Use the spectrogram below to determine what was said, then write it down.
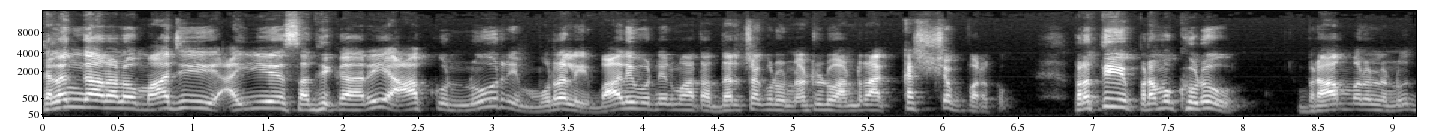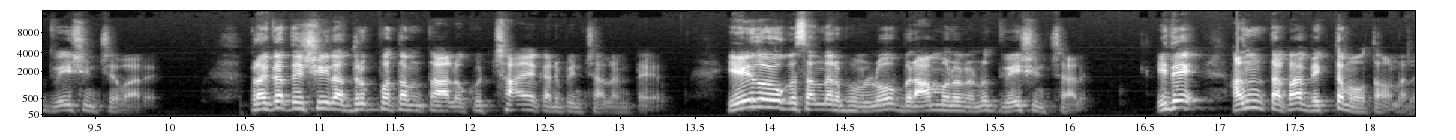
తెలంగాణలో మాజీ ఐఏఎస్ అధికారి ఆకు నూరి మురళి బాలీవుడ్ నిర్మాత దర్శకుడు నటుడు అనురాగ్ కశ్యప్ వరకు ప్రతి ప్రముఖుడు బ్రాహ్మణులను ద్వేషించేవారే. ప్రగతిశీల దృక్పథం తాలూకు ఛాయ కనిపించాలంటే ఏదో ఒక సందర్భంలో బ్రాహ్మణులను ద్వేషించాలి. ఇదే అంతటా వ్యక్తమవుతా ఉన్నది.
